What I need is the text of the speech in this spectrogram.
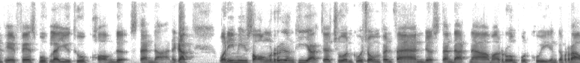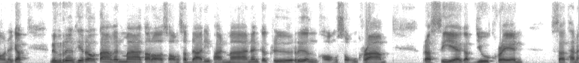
นเพจ Facebook และ YouTube ของ The Standard นะครับ วันนี้มี 2 เรื่องที่อยากจะชวนคุณผู้ชมแฟนๆ The Standard Now มาร่วมพูดคุยกันกับเรานะครับหนึ่งเรื่องที่เราตามกันมาตลอด 2 สัปดาห์ที่ผ่านมา นั่นก็คือเรื่องของสงคราม รัสเซียกับยูเครน สถาน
